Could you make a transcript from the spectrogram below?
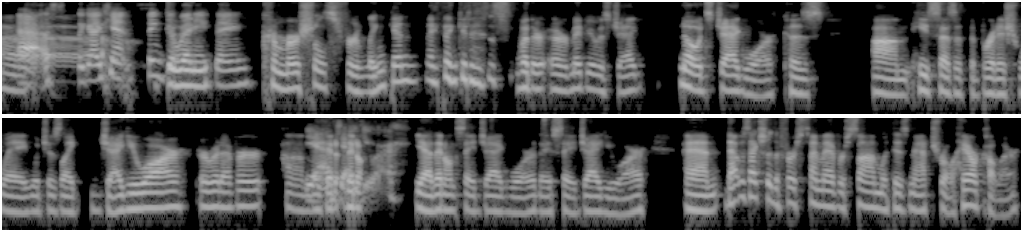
ask. Like I Uh, can't think of anything. commercials for Lincoln. I think it is whether or maybe it was Jag. No, it's Jaguar because um he says it the British way, which is like Jaguar or whatever. Um, like, Yeah, they, don't- they don't Jaguar. yeah, they don't say Jaguar, they say Jaguar. And that was actually the first time I ever saw him with his natural hair color,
